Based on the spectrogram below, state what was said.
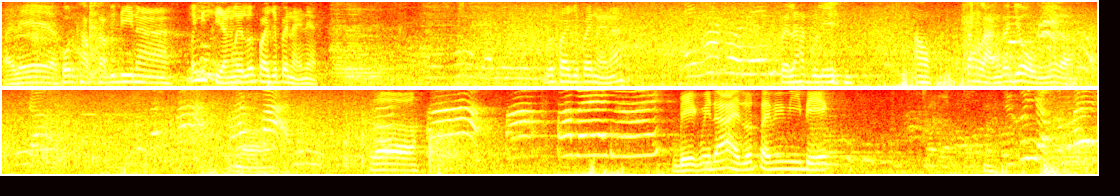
ไปเลยคนขับขับดีๆนะ ไม่มีเสียงเลยรถไฟจะไปไหนเนี่ย รถไฟจะไปไหนนะ ไอ้พ่อตัวเล่นไปราชบุรี เอาข้างหลังก็โยกอย่างนี้เหรอใช่เหรอป้าเลอป้าป้าป้าเป็นไงเบรกไม่ได้ รถไฟไม่มีเบรกเดี๋ยวก็อย่ามาเล่น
